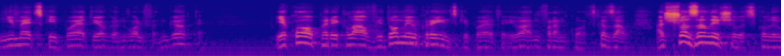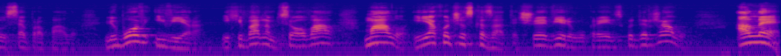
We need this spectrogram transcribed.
німецький поет Йоган Вольфен Гьоте, якого переклав відомий український поет Іван Франко, сказав: а що залишилось, коли усе пропало? Любов і віра. І хіба нам цього мало? І я хочу сказати, що я вірю в українську державу. Але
